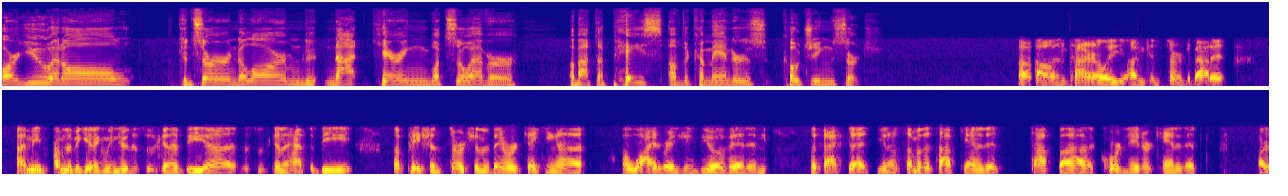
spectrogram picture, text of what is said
are you at all concerned, alarmed, not caring whatsoever about the pace of the Commanders' coaching search? Oh, entirely unconcerned about it. I mean, from the beginning, we knew this was going to be uh, this was going to have to be a patient search, and that they were taking a, a wide-ranging view of it. And the fact that you know some of the top candidates, top uh, coordinator candidates, are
